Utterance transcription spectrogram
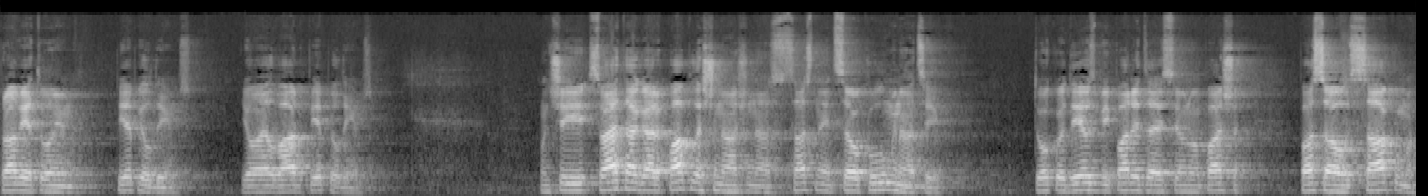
pravietojuma piepildījums. Joēla vārdu piepildījums. Un šī svētā gara paplašināšanās sasniedz savu kulmināciju. To, ko Dievs bija paredzējis jau no paša pasaules sākuma,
